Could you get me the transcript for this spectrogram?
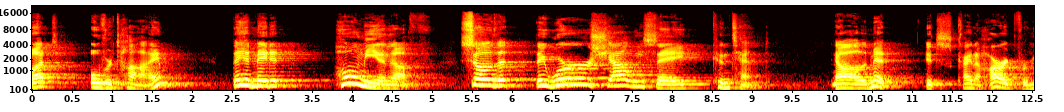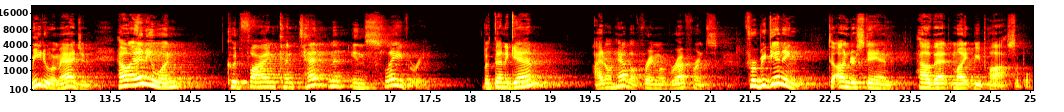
but over time, they had made it homey enough so that they were, shall we say, content. Now, I'll admit, it's kind of hard for me to imagine how anyone could find contentment in slavery. But then again, I don't have a frame of reference for beginning to understand how that might be possible.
